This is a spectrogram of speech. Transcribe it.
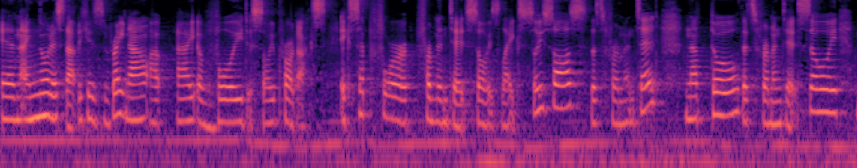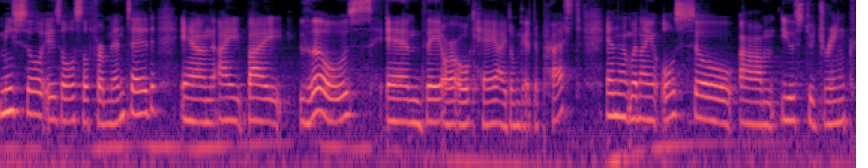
And I noticed that because right now I, I avoid soy products except for fermented soys like soy sauce that's fermented, natto that's fermented soy, miso is also fermented, and I buy those and they are okay. I don't get depressed. And when I also um, used to drink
